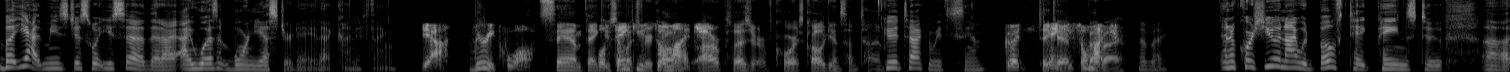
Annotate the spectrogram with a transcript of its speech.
But yeah, it means just what you said that I, I wasn't born yesterday, that kind of thing. Yeah, very cool. Sam, thank Well, you so thank much you for your so call. much. Our pleasure, of course. Call again sometime. Good talking with you, Sam. Good. Take Thank care. you so bye much. bye. Bye bye. And of course, you and I would both take pains to uh,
